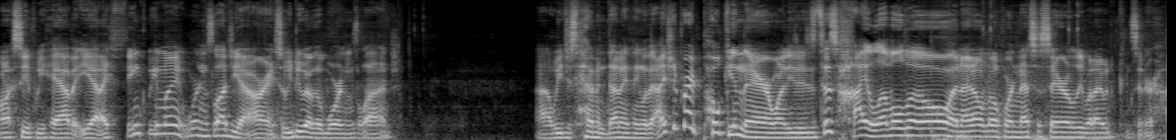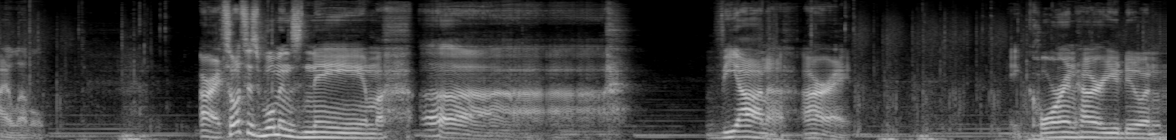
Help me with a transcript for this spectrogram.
I want to see if we have it yet. I think we might. Warden's Lodge. Yeah, all right, so we do have the Warden's Lodge. Uh, we just haven't done anything with it. I should probably poke in there one of these days. It says high level though, and I don't know if we're necessarily what I would consider high level. All right, so what's this woman's name? Uh, Viana. All right. Hey, Corin, how are you doing?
